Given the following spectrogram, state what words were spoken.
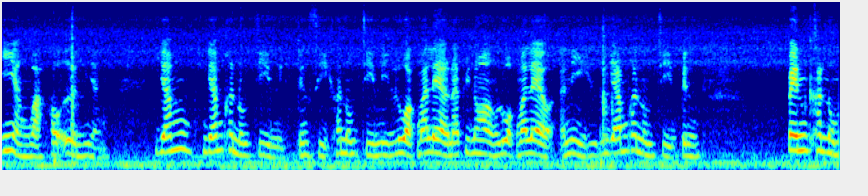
อีหยังวะเขาเอิ้นอีหยังย้ำย้ำขนมจีนจังสีขนมจีนนี่ลวกมาแล้วนะพี่น้องลวกมาแล้ว อันนี้ย้ำขนมจีนเป็นเป็นขนม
